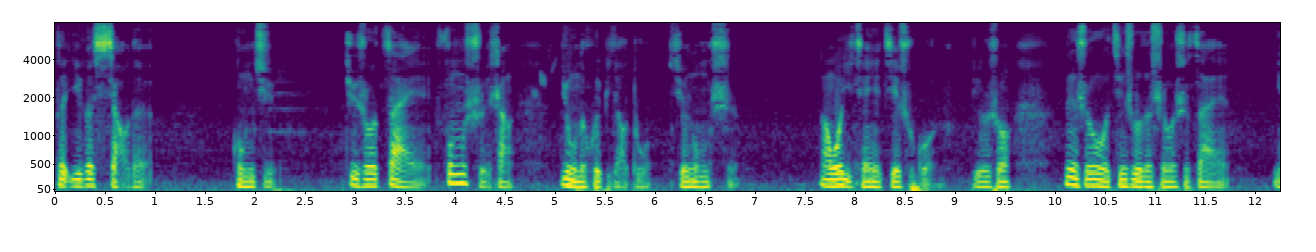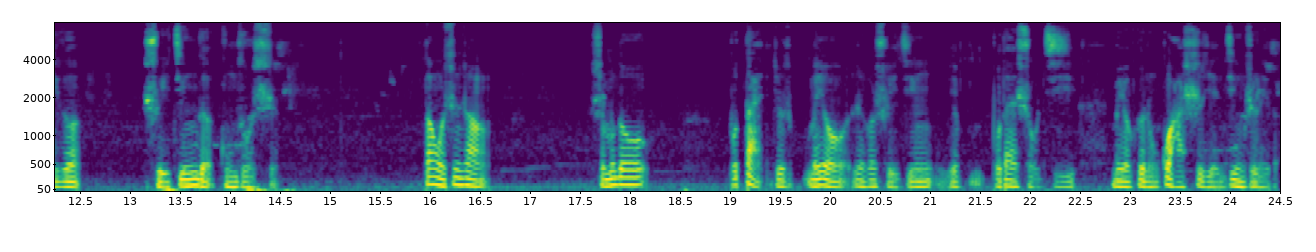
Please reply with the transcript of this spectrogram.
的一个小的工具。据说在风水上用的会比较多。寻龙尺，那我以前也接触过，比如说那时候我接触的时候是在一个水晶的工作室。当我身上什么都不带，就是没有任何水晶，也不带手机，没有各种挂饰、眼镜之类的。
